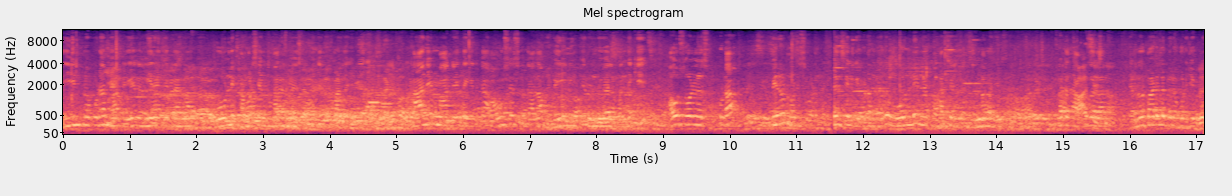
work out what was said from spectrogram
దీంట్లో కూడా మేము క్లియర్ మీరే చెప్పారు ఓన్లీ కమర్షియల్కి మాత్రమే ఇస్తామని చెప్పి వాళ్ళు చెప్పారు. కానీ మాకైతే కనుక హౌసెస్ దాదాపు వెయ్యి నుంచి రెండు వేల మందికి హౌస్ హోల్డర్స్ కూడా మీరు నోటీస్ ఇవ్వడం రెసిడెన్షియల్కి ఇవ్వడం లేదు ఓన్లీ మేము కమర్షియల్కి ఇస్తున్నామని చెప్తున్నాం అంటే తప్పు కదా జనరల్ బాడీలో మీరు ఒకటి చెప్పి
